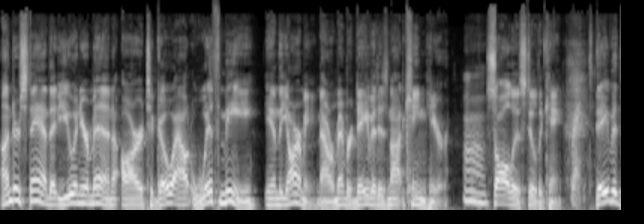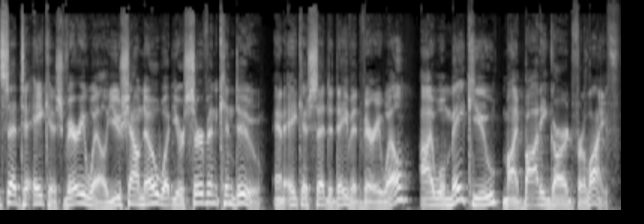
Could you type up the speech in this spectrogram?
Understand that you and your men are to go out with me in the army. Now remember, David is not king here. Mm. Saul is still the king. Right. David said to Achish, Very well, you shall know what your servant can do. And Achish said to David, Very well, I will make you my bodyguard for life.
